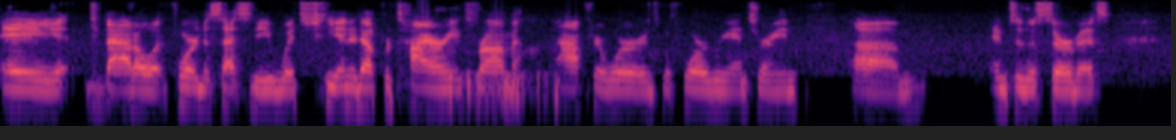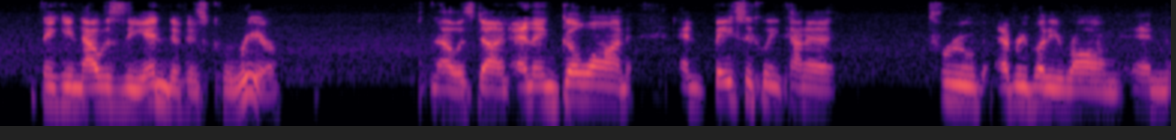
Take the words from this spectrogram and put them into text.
a battle at Fort Necessity, which he ended up retiring from afterwards before reentering um, into the service, thinking that was the end of his career. That was done. And then go on and basically kind of prove everybody wrong in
